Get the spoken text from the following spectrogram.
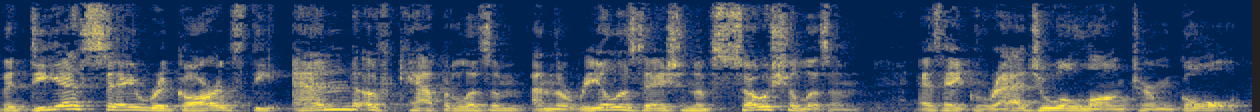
The DSA regards the end of capitalism and the realization of socialism as a gradual long term goal.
